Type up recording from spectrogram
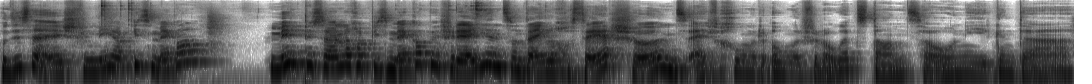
Und das ist für mich etwas mega, mir persönlich etwas mega Befreiendes und eigentlich auch sehr Schönes, einfach unter, unter Frauen zu tanzen, ohne irgendeine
